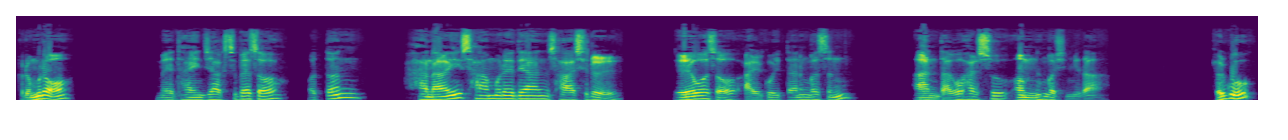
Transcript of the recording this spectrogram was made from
그러므로 메타인지 학습에서 어떤 하나의 사물에 대한 사실을 외워서 알고 있다는 것은 안다고 할 수 없는 것입니다. 결국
